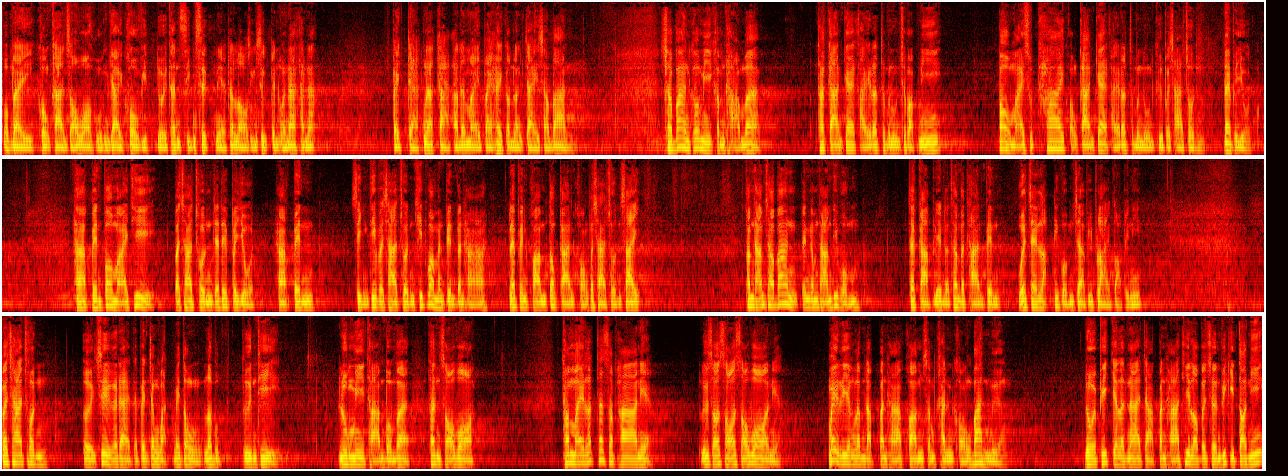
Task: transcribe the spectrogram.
ผมไปโครงการสวห่วงใยโควิด โดยท่านสิงศึกเนี่ยท่านรองสิงศึกเป็นหัวหน้าคณะ ไปแจกหน้ากากอนามัยไปให้กำลังใจชาวบ้าน ชาวบ้านเขามีคำถามว่าถ้าการแก้ไขรัฐธรรมนูญฉบับนี้ เป้าหมายสุดท้ายของการแก้ไขรัฐธรรมนูญคือประชาชนได้ประโยชน์ หากเป็นเป้าหมายที่ประชาชนจะได้ประโยชน์ หากเป็นสิ่งที่ประชาชนคิดว่ามันเป็นปัญหา และเป็นความต้องการของประชาชนไซคำถามชาวบ้านเป็นคำถามที่ผมจะกราบเรียนต่อท่านประธานเป็นหัวใจหลักที่ผมจะอภิปรายต่อไปนี้ ประชาชนเอ่ยชื่อก็ได้ แต่เป็นจังหวัดไม่ต้องระบุพื้นที่ ลุงมีถามผมว่าท่านสวทำไมรัฐสภาเนี่ยหรือสสสวเนี่ยไม่เรียงลำดับปัญหาความสำคัญของบ้านเมือง โดยพิจารณาจากปัญหาที่เราเผชิญวิกฤตตอนนี้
